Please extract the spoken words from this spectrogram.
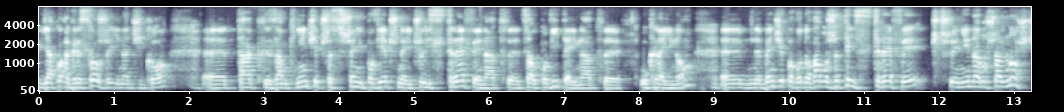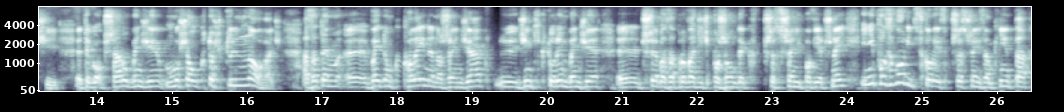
jako agresorzy i na dziko, e, tak zamknięcie przestrzeni powietrznej, czyli strefy nad, e, całkowitej nad Ukrainą, będzie powodowało, że tej strefy czy nienaruszalności tego obszaru będzie musiał ktoś pilnować. A zatem wejdą kolejne narzędzia, dzięki którym będzie trzeba zaprowadzić porządek w przestrzeni powietrznej i nie pozwolić, skoro jest przestrzeń zamknięta,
